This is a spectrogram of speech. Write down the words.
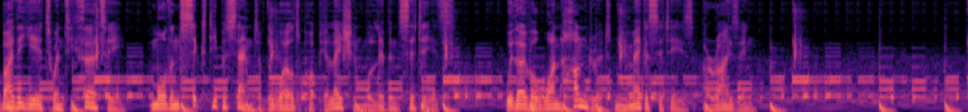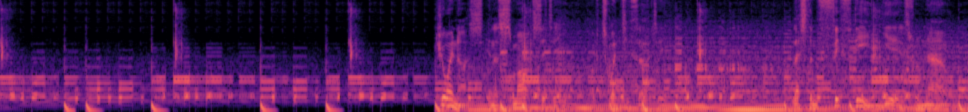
By the year 2030, more than 60% of the world's population will live in cities, with over 100 new megacities arising. Join us in a smart city of 2030. Less than 15 years from now.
